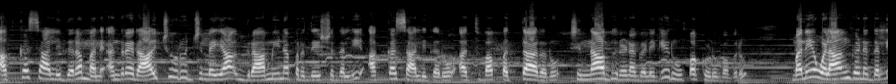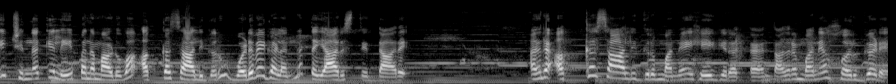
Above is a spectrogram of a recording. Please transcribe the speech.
ಅಕ್ಕಸಾಲಿಗರ ಮನೆ. ಅಂದ್ರೆ ರಾಯಚೂರು ಜಿಲ್ಲೆಯ ಗ್ರಾಮೀಣ ಪ್ರದೇಶದಲ್ಲಿ ಅಕ್ಕಸಾಲಿಗರು ಅಥವಾ ಪತ್ತಾರರು ಚಿನ್ನಾಭರಣಗಳಿಗೆ ರೂಪ ಕೊಡುವವರು. ಮನೆ ಒಳಾಂಗಣದಲ್ಲಿ ಚಿನ್ನಕ್ಕೆ ಲೇಪನ ಮಾಡುವ ಅಕ್ಕಸಾಲಿಗರು ಒಡವೆಗಳನ್ನ ತಯಾರಿಸ್ತಿದ್ದಾರೆ. ಅಂದ್ರೆ ಅಕ್ಕಸಾಲಿಗರ ಮನೆ ಹೇಗಿರತ್ತೆ ಅಂತ. ಅಂದ್ರೆ ಮನೆ ಹೊರಗಡೆ,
